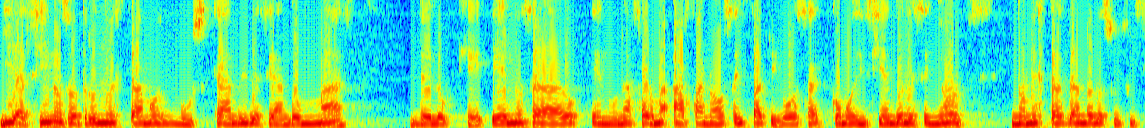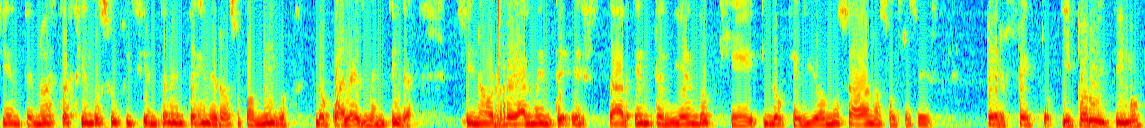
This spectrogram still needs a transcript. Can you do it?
Y así nosotros no estamos buscando y deseando más de lo que Él nos ha dado en una forma afanosa y fatigosa, como diciéndole, Señor, no me estás dando lo suficiente, no estás siendo suficientemente generoso conmigo, lo cual es mentira, sino realmente estar entendiendo que lo que Dios nos ha dado a nosotros es perfecto. Y por último,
